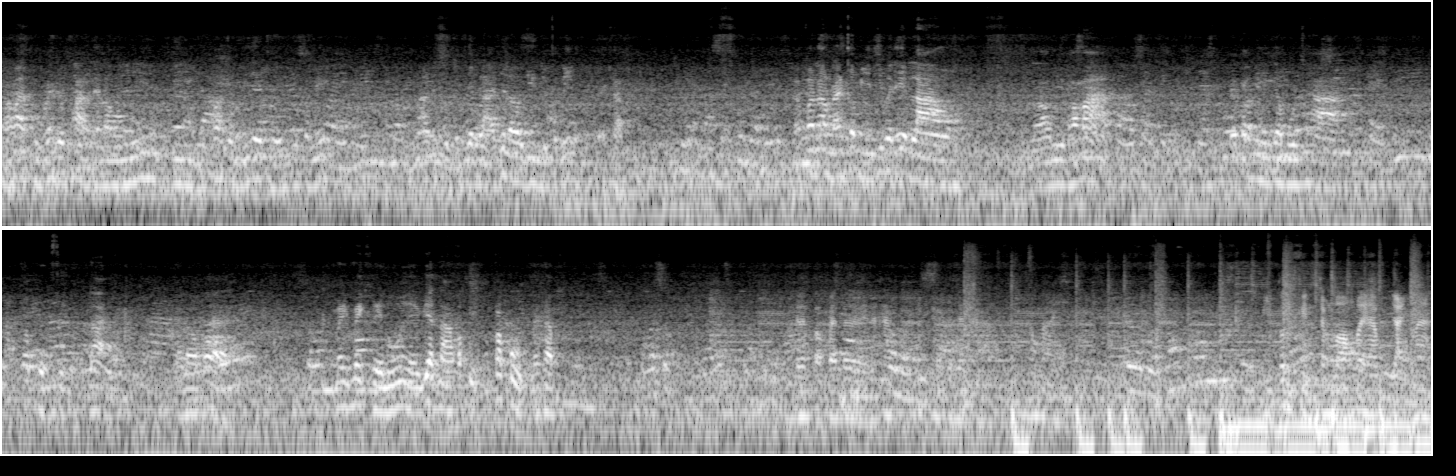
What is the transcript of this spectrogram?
สามารถถูกได้ทุกภาคแต่เรานี้ดีก็ตรงนี้ได้ถึงตรงนี้มากที่สุดเป็นเชียงรายที่เรายืนอยู่ตรงนี้นะครับแล้วก็นอกนั้นก็มีที่ประเทศลาวเรามีพม่าแล้วก็มีกัมพูชาก็ปลูกฝิ่นได้แต่เราก็ ไม่ไม่เคยรู้เลยเวียดนามก็ปลูกก็ปลูกนะครับ เดินต่อไปเลยนะครับบรรยากาศข้างในมีต้นฝิ่นจำลองด้วยครับ ใหญ่มาก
